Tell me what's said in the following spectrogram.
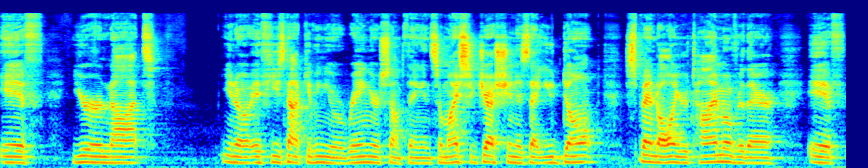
if you're not you know, if he's not giving you a ring or something. And so my suggestion is that you don't spend all your time over there if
